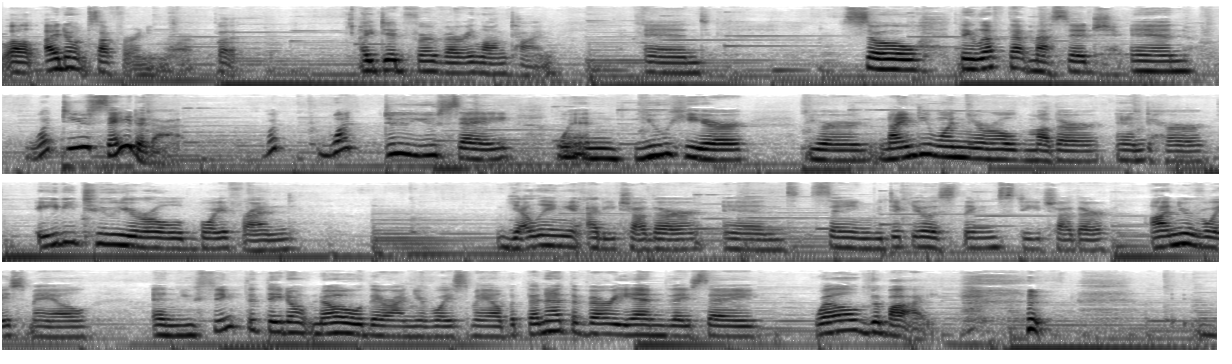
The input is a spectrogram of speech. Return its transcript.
Well, I don't suffer anymore, but I did for a very long time. And so they left that message. And what do you say to that? What, what do you say when you hear your 91 year old mother and her 82 year old boyfriend yelling at each other and saying ridiculous things to each other on your voicemail. And you think that they don't know they're on your voicemail but then at the very end they say well goodbye.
